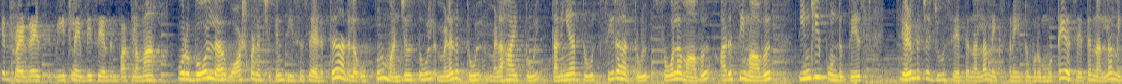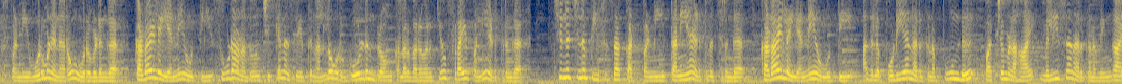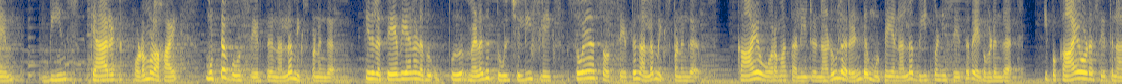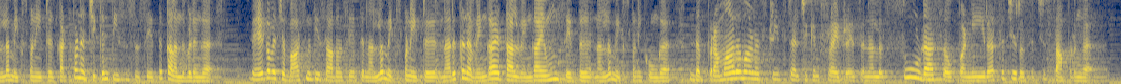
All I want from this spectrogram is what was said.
Chicken fried rice வீட்டில் எப்படி செய்யறதுன்னு பார்க்கலாமா? ஒரு பவுலில் வாஷ் பண்ண சிக்கன் பீசஸ் எடுத்து அதில் உப்பு மஞ்சள் தூள் மிளகுத்தூள் மிளகாய்த்தூள் தனியாத்தூள் சீரகத்தூள் சோள மாவு அரிசி மாவு இஞ்சி பூண்டு பேஸ்ட் எலும்பிச்சை ஜூஸ் சேர்த்து நல்லா மிக்ஸ் பண்ணிட்டு ஒரு முட்டையை சேர்த்து நல்லா மிக்ஸ் பண்ணி ஒரு மணி நேரம் ஊற விடுங்க. கடாயில் எண்ணெய் ஊற்றி சூடானதும் சிக்கனை சேர்த்து நல்ல ஒரு கோல்டன் ப்ரௌன் கலர் வர வரைக்கும் ஃப்ரை பண்ணி எடுத்துருங்க. சின்ன சின்ன பீசஸாக கட் பண்ணி தனியாக எடுத்து வச்சிருங்க. கடாயில் எண்ணெயை ஊற்றி அதில் பொடியாக நறுக்கின பூண்டு பச்சை மிளகாய் மெலிசா நறுக்கின வெங்காயம் பீன்ஸ் கேரட் குடமிளகாய் முட்டைகோஸ் சேர்த்து நல்லா மிக்ஸ் பண்ணுங்க. இதில் தேவையான அளவு உப்பு மிளகுத்தூள் சில்லி ஃப்ளேக்ஸ் சோயா சாஸ் சேர்த்து நல்லா மிக்ஸ் பண்ணுங்க. காயை ஓரமாக தள்ளிட்டு நடுவில் ரெண்டு முட்டையை நல்லா பீட் பண்ணி சேர்த்து வேக விடுங்க. இப்போ காயோட சேர்த்து நல்லா மிக்ஸ் பண்ணிட்டு கட் பண்ண சிக்கன் பீசஸை சேர்த்து கலந்து விடுங்க. வேக வச்ச பாஸ்மதி சாதம் சேர்த்து நல்லா மிக்ஸ் பண்ணிட்டு நறுக்கின வெங்காயத்தால் வெங்காயமும் சேர்த்து நல்லா மிக்ஸ் பண்ணிக்கோங்க. இந்த பிரமாதமான ஸ்ட்ரீட் ஸ்டைல் சிக்கன் ஃப்ரைட் ரைஸை நல்லா சூடாக சர்வ் பண்ணி ரசிச்சு ரசிச்சு சாப்பிடுங்க.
